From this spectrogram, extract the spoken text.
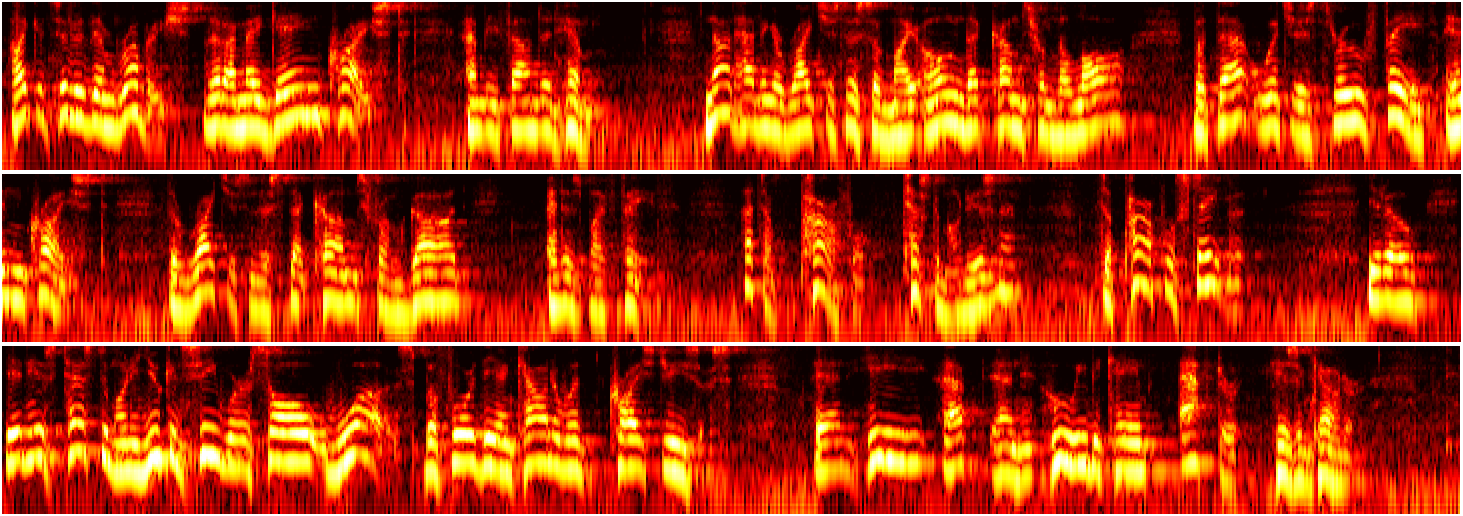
I consider them rubbish that I may gain Christ and be found in him, not having a righteousness of my own that comes from the law, but that which is through faith in Christ, the righteousness that comes from God and is by faith. That's a powerful testimony, isn't it? It's a powerful statement. You know, in his testimony, you can see where Saul was before the encounter with Christ Jesus and he and who he became after his encounter.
